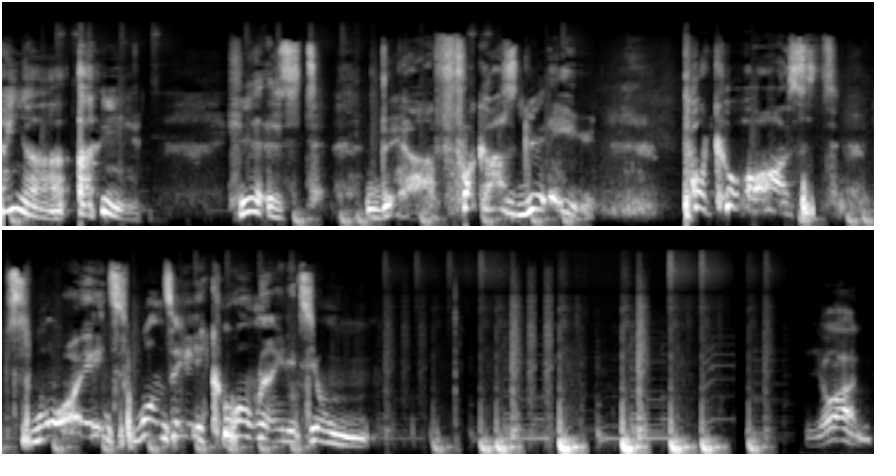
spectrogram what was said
hier, ei. Hier ist der Fuckers Gay Podcast 2020 Corona Edition. Johann,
